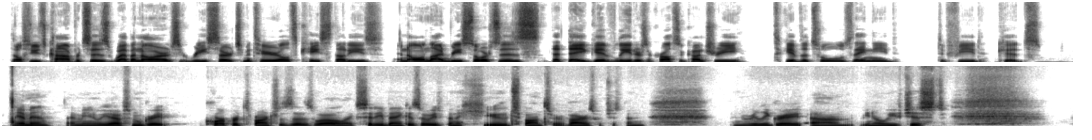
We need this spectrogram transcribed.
they also use conferences, webinars, research materials, case studies, and online resources that they give leaders across the country to give the tools they need to feed kids. Yeah, man. I mean, we have some great corporate sponsors as well. Like Citibank has always been a huge sponsor of ours, which has been been really great. Um, you know, we've just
